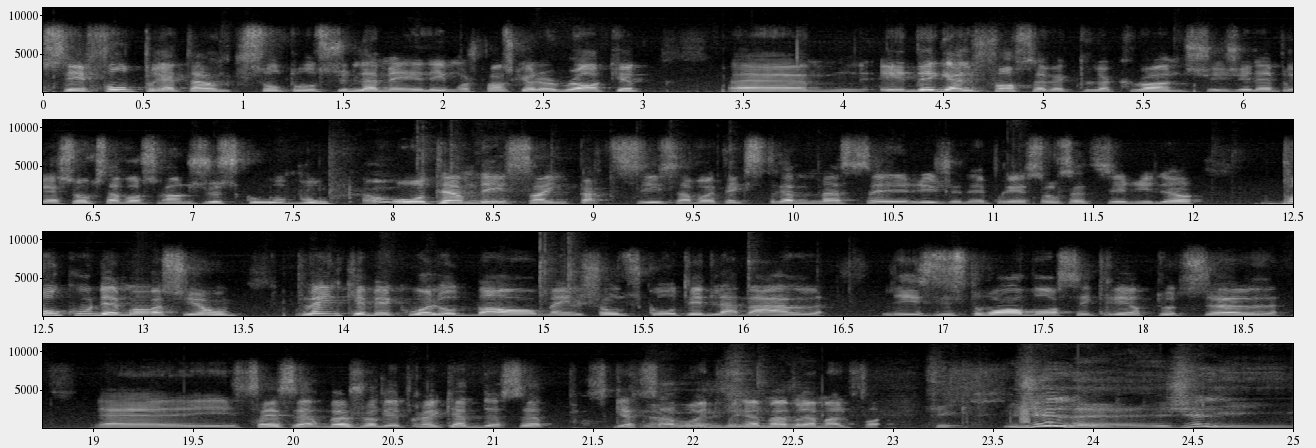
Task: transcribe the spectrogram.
c'est faux de prétendre qu'ils sont au-dessus de la mêlée. Moi, je pense que le Rocket euh, et d'égale force avec le crunch. J'ai l'impression que ça va se rendre jusqu'au bout oh. au terme des cinq parties. Ça va être extrêmement serré, j'ai l'impression, cette série-là. Beaucoup d'émotions, plein de Québécois à l'autre bord. Même chose du côté de la balle. Les histoires vont s'écrire toutes seules. Euh, et sincèrement, j'aurais pris un 4 de 7 parce que ça ah va être vraiment, vraiment le fun. Gilles, euh, Gilles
